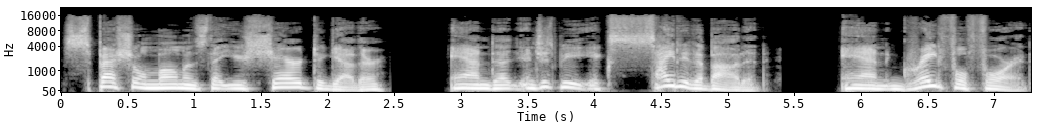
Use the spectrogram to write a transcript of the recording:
special moments that you shared together and, uh, and just be excited about it and grateful for it.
